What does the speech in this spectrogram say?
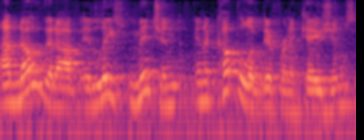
I know that I've at least mentioned in a couple of different occasions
